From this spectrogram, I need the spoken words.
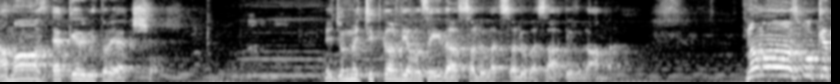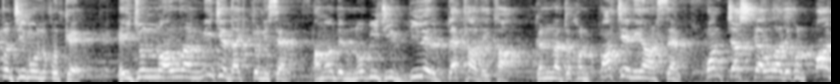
নামাজ একের ভিতরে একশো। এই জন্যই চিৎকার দিয়া বলছে, ইদা সালুহাত সালুহা সাইরুল আমাল। নামাজ ওকে তো জীবন ওকে এই জন্য আল্লাহ নিজে দায়িত্ব নিছেন, আমাদের নবীজির দিলের ব্যথা দেখা। কেননা যখন পাঁচে নিয়ে আসছেন পঞ্চাশকে আল্লাহ যখন পাঁচ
